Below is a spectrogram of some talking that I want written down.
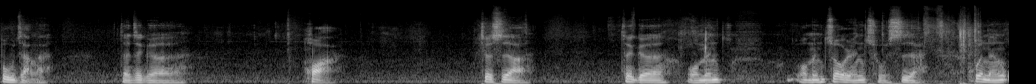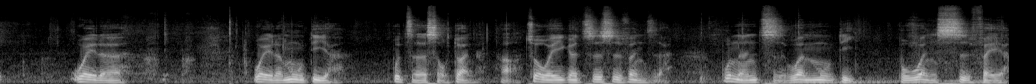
部长啊的这个话，就是啊，这个我们我们做人处事啊，不能为了为了目的啊不择手段啊。作为一个知识分子啊，不能只问目的，不问是非啊。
